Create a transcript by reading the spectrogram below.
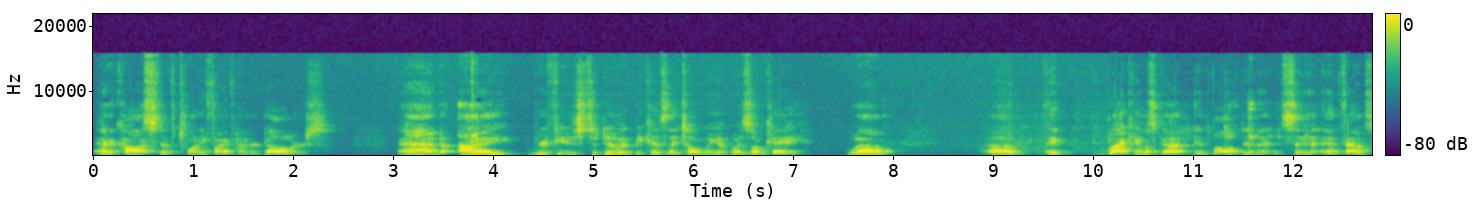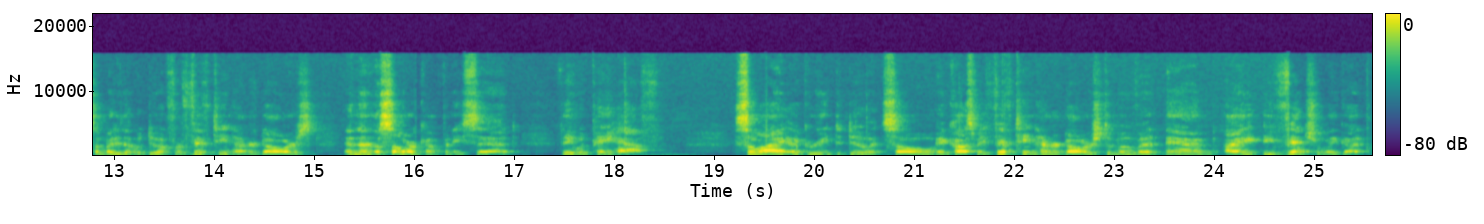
at a cost of $2,500. And I refused to do it because they told me it was okay. Well, um, it, Black Hills got involved in it and said and found somebody that would do it for fifteen hundred dollars, and then the solar company said they would pay half. So I agreed to do it. So it cost me fifteen hundred dollars to move it, and I eventually got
